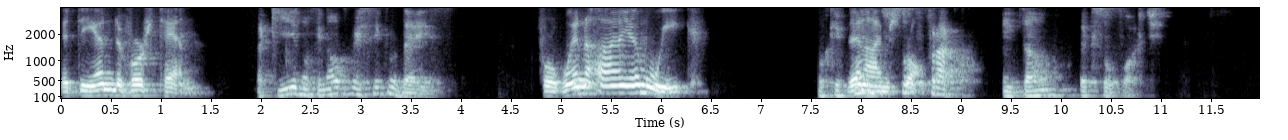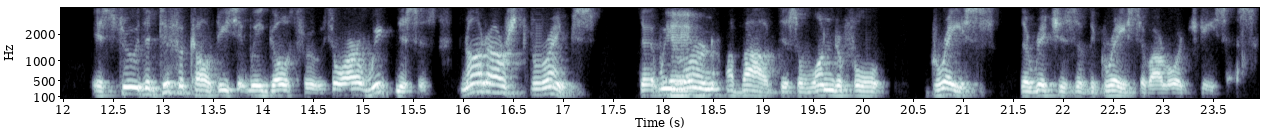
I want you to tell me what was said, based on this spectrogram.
At the end of verse 10, aqui no final do versículo 10, for when I am weak, porque Then quando I'm sou strong. fraco, então é que sou forte. it's through the difficulties that we go through, through our weaknesses, not our strengths, that we Yeah. learn about this wonderful grace, the riches of the grace of our Lord Jesus.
